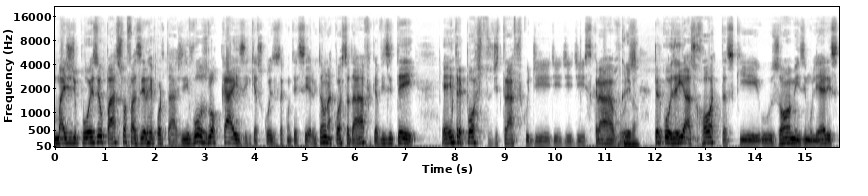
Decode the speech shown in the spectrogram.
mas depois eu passo a fazer reportagens e vou aos locais em que as coisas aconteceram. Então, na costa da África, visitei é, entrepostos de tráfico de, de, de, de escravos, Incrível. percorri as rotas que os homens e mulheres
